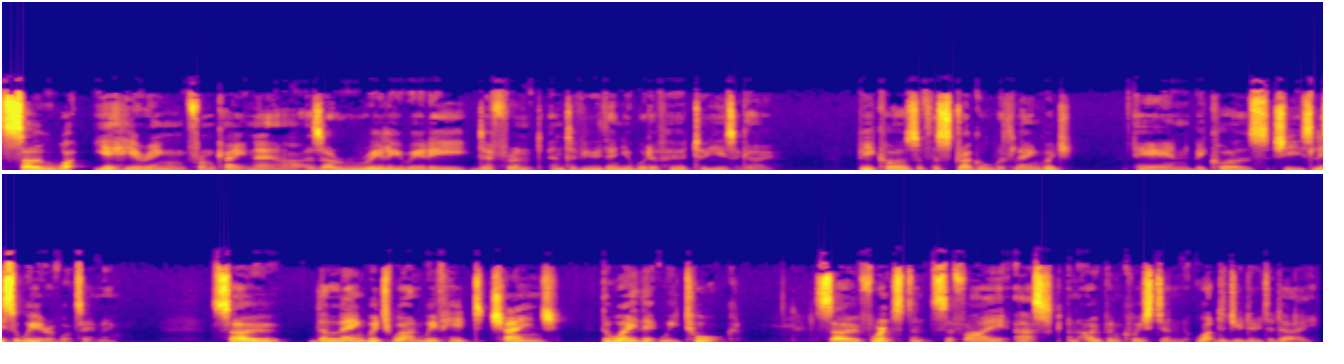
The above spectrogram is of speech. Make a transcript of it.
So, what you're hearing from Kate now is a really, really different interview than you would have heard two years ago because of the struggle with language and because she's less aware of what's happening. So, the language one, we've had to change the way that we talk. So, for instance, if I ask an open question, What did you do today?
